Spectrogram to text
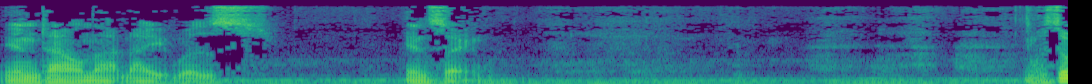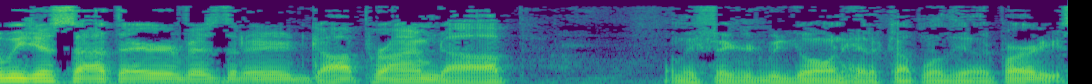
in town that night was insane. So we just sat there, visited, got primed up, and we figured we'd go and hit a couple of the other parties.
